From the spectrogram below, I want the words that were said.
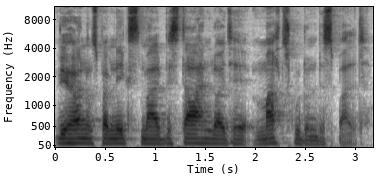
Wir hören uns beim nächsten Mal. Bis dahin, Leute, macht's gut und bis bald.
